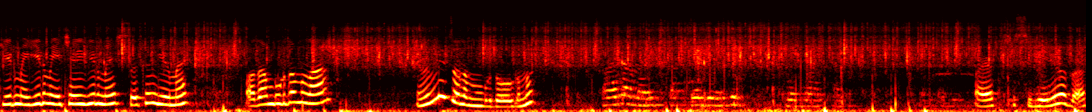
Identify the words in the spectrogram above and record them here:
Girme girme içeri girme. Sakın girme. Adam burada mı lan? Emin miyiz adamın burada olduğunu? Aynen ben hiç takla gördüm. Ayak sesi geliyor da.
